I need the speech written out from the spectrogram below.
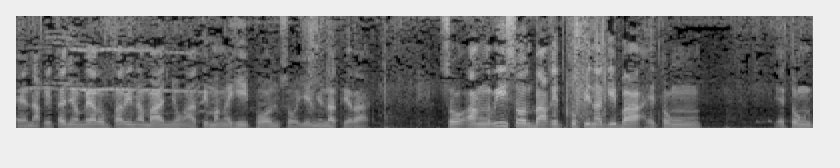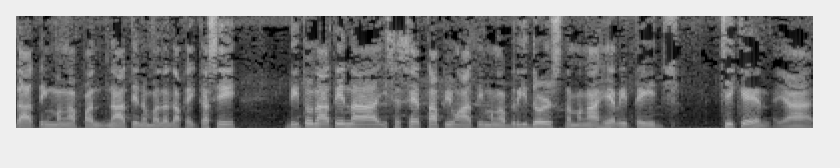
Eh, nakita nyo, meron pa rin naman yung ating mga hipon. So yan yung natira. So ang reason bakit ko pinagiba itong itong dating mga pand natin na malalaki kasi dito natin na uh, isa-set up yung ating mga breeders na mga heritage chicken. Ayan.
